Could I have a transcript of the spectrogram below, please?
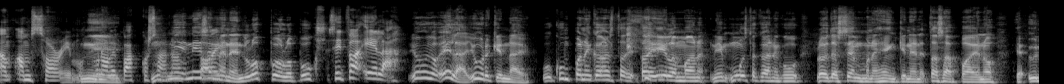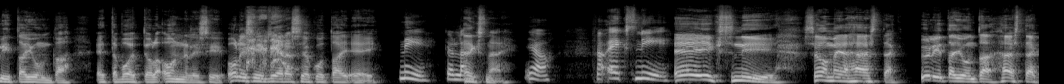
I'm, I'm sorry, mutta mun oli pakko sanoa Niin, niin se toi. menee. Niin loppujen lopuksi Sitten vaan elä. Joo, joo, elää juurikin näin. Kumppanin kanssa tai, tai ilman, niin muistakaa niin kuin löytää semmoinen henkinen tasapaino ja ylitajunta, että voitte olla onnellisia. Oli siinä vieressä joku tai ei. Niin, kyllä. Eiks näin? Joo. No eiks niin? Eiks niin? Se on meidän hashtag. Ylitajunta, hashtag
